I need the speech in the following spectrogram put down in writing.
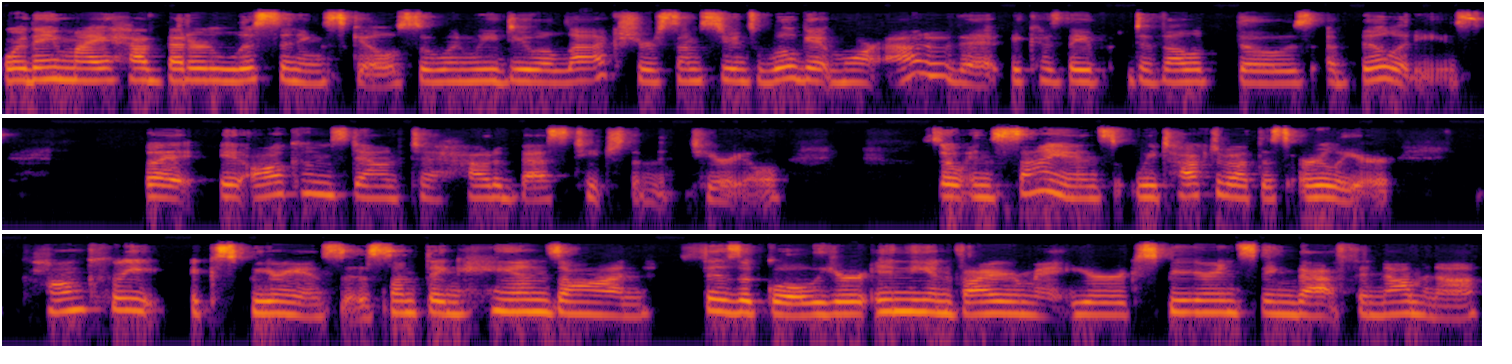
Or they might have better listening skills. So when we do a lecture, some students will get more out of it because they've developed those abilities. But it all comes down to how to best teach the material. So in science, we talked about this earlier. Concrete experiences, something hands on, physical, you're in the environment, you're experiencing that phenomena,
